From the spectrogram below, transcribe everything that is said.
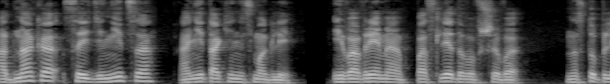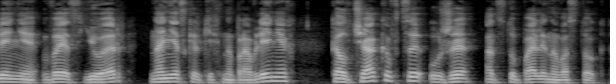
Однако соединиться они так и не смогли. И во время последовавшего наступления ВСЮР на нескольких направлениях колчаковцы уже отступали на восток.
